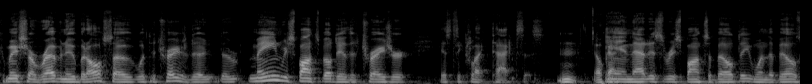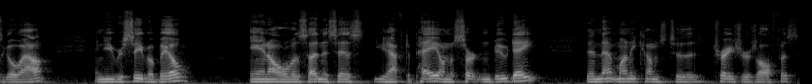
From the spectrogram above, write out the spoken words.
Commissioner of Revenue, but also with the treasurer. The, the main responsibility of the treasurer is to collect taxes. Mm, okay. And that is the responsibility when the bills go out and you receive a bill and all of a sudden it says you have to pay on a certain due date, then that money comes to the treasurer's office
